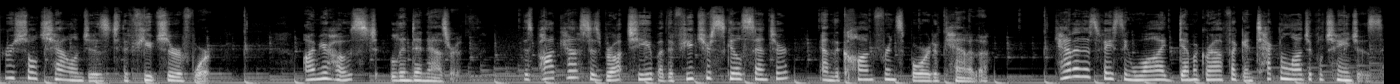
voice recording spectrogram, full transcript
crucial challenges to the future of work. I'm your host, Linda Nazareth. This podcast is brought to you by the Future Skills Center and the Conference Board of Canada. Canada is facing wide demographic and technological changes,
